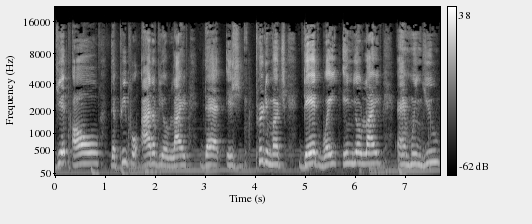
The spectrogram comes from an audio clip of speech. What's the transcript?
get all the people out of your life that is pretty much dead weight in your life, and when you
